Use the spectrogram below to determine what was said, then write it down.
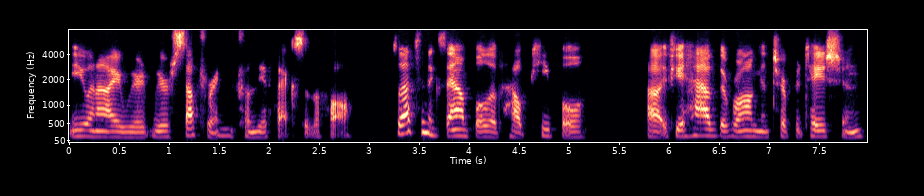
you and I, we're, we're suffering from the effects of the fall. So that's an example of how people, uh, if you have the wrong interpretation,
